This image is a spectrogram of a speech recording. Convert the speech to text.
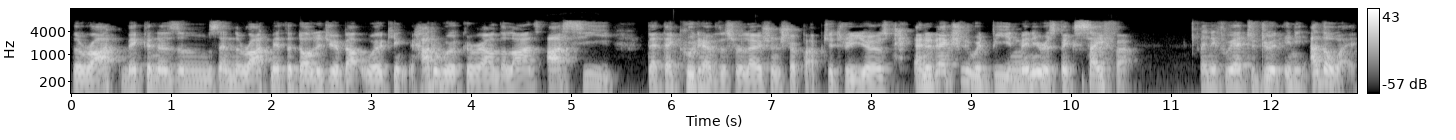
the right mechanisms and the right methodology about working, how to work around the lines, I see that they could have this relationship up to three years, and it actually would be in many respects safer than if we had to do it any other way."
